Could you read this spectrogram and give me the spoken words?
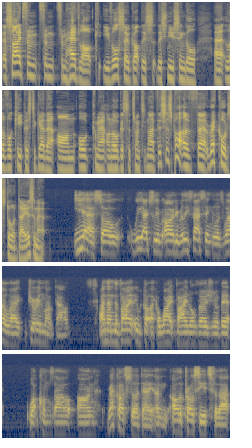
aside from, from, from Headlock, you've also got this this new single, uh, Love Will Keep Us Together, on or coming out on August the 29th. This is part of uh, Record Store Day, isn't it? Yeah, so we actually already released that single as well, like during lockdown, and then the vinyl we've got like a white vinyl version of it. What comes out on Record Store Day, and all the proceeds for that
